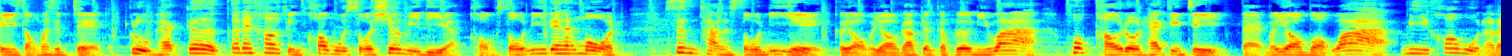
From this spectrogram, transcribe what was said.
ปี 2017 กลุ่มแฮกเกอร์ก็ได้เข้าถึงข้อมูลโซเชียลมีเดียของ Sony ได้ทั้งหมด ซึ่งทาง Sony เองก็ยอมยอมรับเกี่ยวกับเรื่องนี้ว่า พวกเขาโดนแฮกจริง ๆ แต่ไม่ยอมบอกว่ามีข้อมูลอะไร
